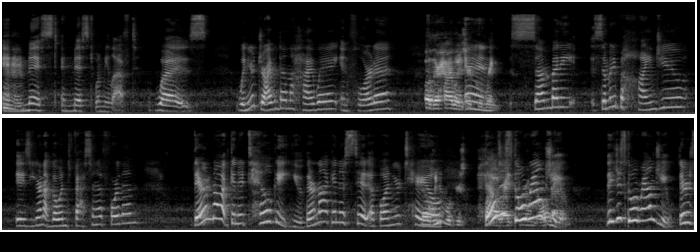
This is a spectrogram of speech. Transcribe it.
and Mhm. missed and missed when we left was when you're driving down the highway in Florida Oh, their highways are and great. somebody somebody behind you is you're not going fast enough for them. They're not going to tailgate you. They're not going to sit up on your tail. No, will just They'll just right go around you. They just go around you. There's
